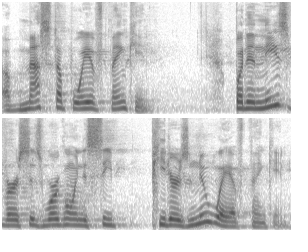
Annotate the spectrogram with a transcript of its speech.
a messed up way of thinking. But in these verses, we're going to see Peter's new way of thinking.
